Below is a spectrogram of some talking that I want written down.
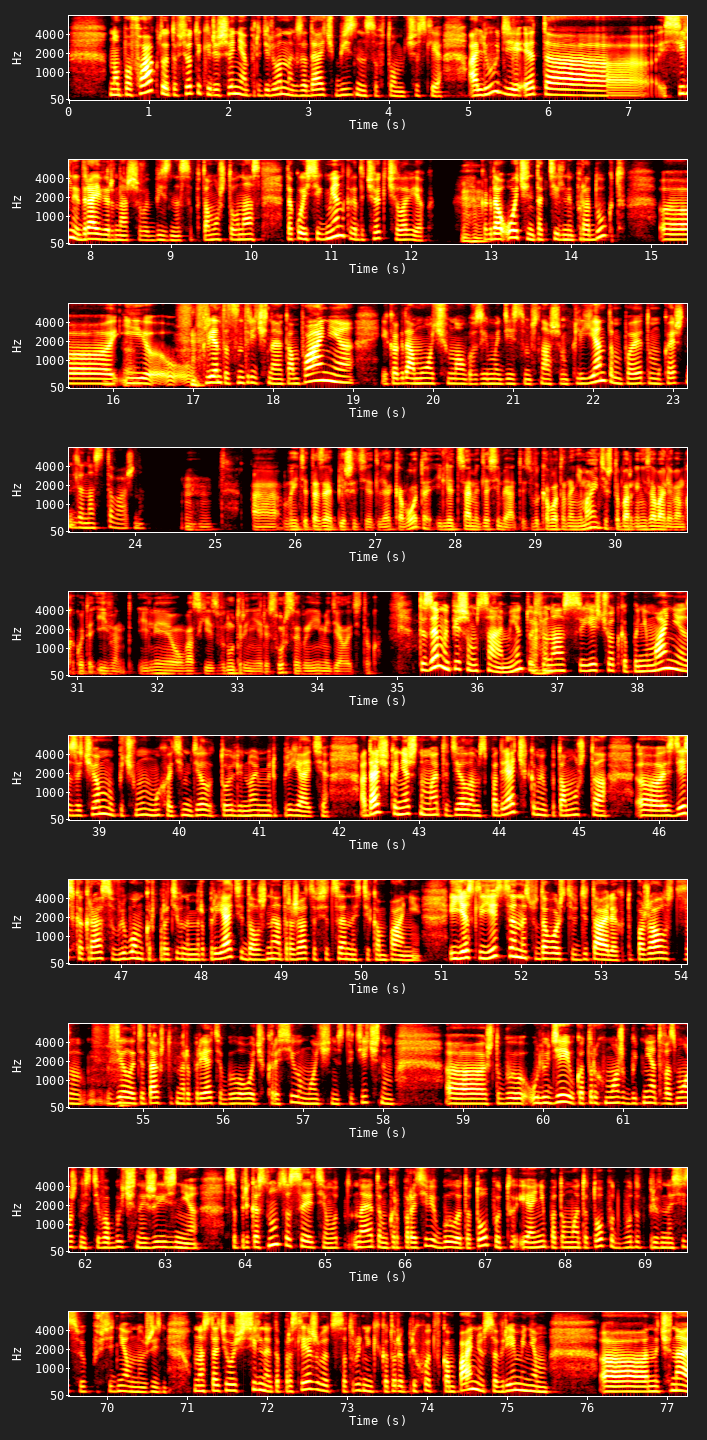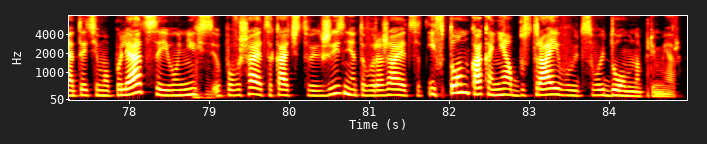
Но по факту это все-таки решение определенных задач бизнеса в том числе. А люди — это сильный драйвер нашего бизнеса, потому что у нас такой сегмент, когда человек — человек. Угу. Когда очень тактильный продукт э, да. и э, клиентоцентричная компания, и когда мы очень много взаимодействуем с нашим клиентом, поэтому, конечно, для нас это важно. Угу. А вы эти ТЗ пишете для кого-то или сами для себя? То есть вы кого-то нанимаете, чтобы организовали вам какой-то ивент? Или у вас есть внутренние ресурсы, вы ими делаете только? ТЗ мы пишем сами, то есть uh-huh. у нас есть четкое понимание, зачем мы, почему мы хотим делать то или иное мероприятие. А дальше, конечно, мы это делаем с подрядчиками, потому что э, здесь как раз в любом корпоративном мероприятии должны отражаться все ценности компании. И если есть ценность удовольствия в деталях, то, пожалуйста, сделайте так, чтобы чтобы мероприятие было очень красивым, очень эстетичным, э, чтобы у людей, у которых, может быть, нет возможности в обычной жизни соприкоснуться с этим, вот на этом корпоративе был этот опыт, и они потом этот опыт будут привносить в свою повседневную жизнь. У нас, кстати, очень сильно это прослеживается. Сотрудники, которые приходят в компанию, со временем э, начинают этим опыляться, и у них угу. повышается качество их жизни. Это выражается и в том, как они обустраивают свой дом, например.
